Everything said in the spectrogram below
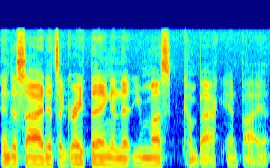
and decide it's a great thing and that you must come back and buy it.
